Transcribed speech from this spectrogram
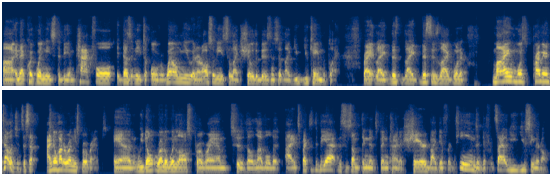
Uh, and that quick win needs to be impactful. It doesn't need to overwhelm you, and it also needs to like show the business that like you you came to play, right? Like this like this is like one of mine was primary intelligence. Except I know how to run these programs, and we don't run a win loss program to the level that I'd expect it to be at. This is something that's been kind of shared by different teams and different silos. You you've seen it all.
